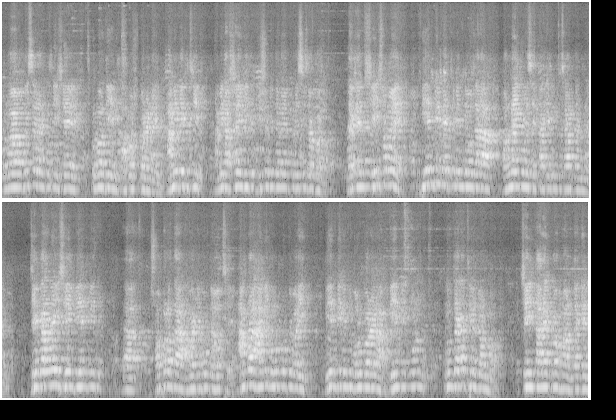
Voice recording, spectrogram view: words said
কোন অফিসারের প্রতি সে কোনোদিন আপোষ করে নাই। আমি দেখেছি, আমি রাজশাহী বিশ্ববিদ্যালয়ে পড়েছি যখন। দেখেন, সেই সময়ে বিএনপি নেতৃবৃন্দ যারা অন্যায় করেছে, তাকে কিন্তু ছাড় দেন নাই। যে কারণে সেই বিএনপির সফলতা আমাকে বলতে হচ্ছে। আমরা, আমি ভুল করতে পারি, বিএনপি কিন্তু ভুল করে না। বিএনপি কোন কোন জায়গা থেকে জন্ম? সেই তারেক রহমান, দেখেন,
